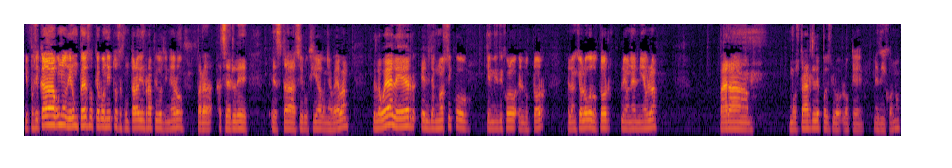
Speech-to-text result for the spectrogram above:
Y pues si cada uno diera un peso, qué bonito, se juntara bien rápido el dinero para hacerle esta cirugía a doña Beba. Le voy a leer el diagnóstico que me dijo el doctor, el angiólogo doctor Leonel Niebla, para mostrarle pues lo, lo que me dijo, ¿no?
